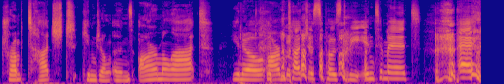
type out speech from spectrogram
Trump touched Kim Jong un's arm a lot. You know, arm touch is supposed to be intimate. And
